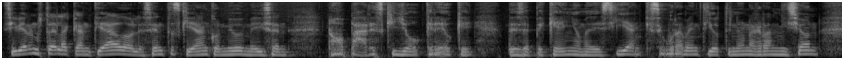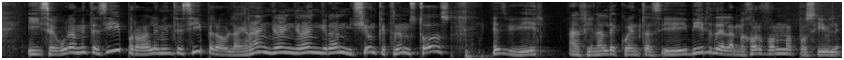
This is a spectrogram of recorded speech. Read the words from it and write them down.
Si vieran ustedes la cantidad de adolescentes que llegan conmigo y me dicen, no, pares que yo creo que desde pequeño me decían que seguramente yo tenía una gran misión. Y seguramente sí, probablemente sí, pero la gran, gran, gran, gran misión que tenemos todos es vivir al final de cuentas y vivir de la mejor forma posible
